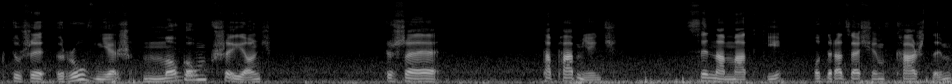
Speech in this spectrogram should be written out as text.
którzy również mogą przyjąć, że ta pamięć syna matki odradza się w każdym,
